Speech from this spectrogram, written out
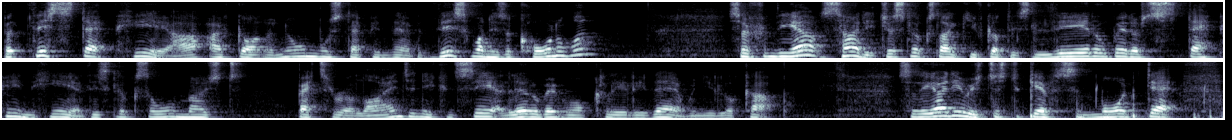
But this step here I've got a normal step in there but this one is a corner one so from the outside it just looks like you've got this little bit of step in here this looks almost better aligned and you can see it a little bit more clearly there when you look up so the idea is just to give some more depth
